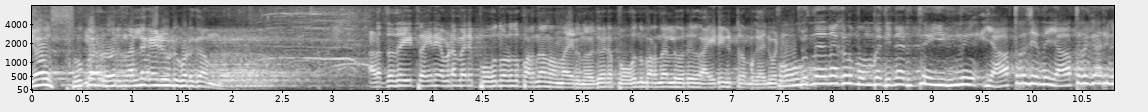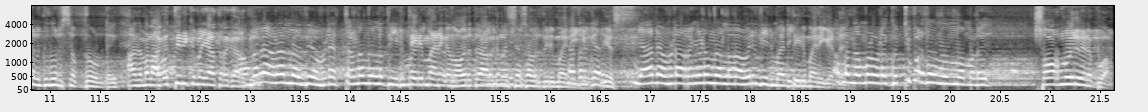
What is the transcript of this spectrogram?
യെസ് സൂപ്പർ ഒരു നല്ല കഴിവ് കൊടുക്കാം. അടുത്തത് ഈ ട്രെയിൻ എവിടെ വരെ പോകുന്നുണ്ടെന്ന് പറഞ്ഞാൽ നന്നായിരുന്നു. ഇതുവരെ പോകുന്നു പറഞ്ഞാൽ ഒരു ഐഡിയ കിട്ടും നമുക്ക് അതിന് പോകുന്നതിനേക്കാൾ മുമ്പ് ഇതിനടുത്ത് ഇന്ന് യാത്ര ചെയ്യുന്ന യാത്രക്കാർ കേൾക്കുന്ന ഒരു ശബ്ദമുണ്ട്. നമ്മൾ അകത്തിരിക്കുമ്പോൾ യാത്രക്കാർ അവരാണല്ലോ ഇത് എവിടെ എത്തണം എന്നുള്ള തീരുമാനിക്കുന്നത്. ഓരോരുത്തർ ഇറങ്ങുന്ന ശേഷം അവർ തീരുമാനിക്കും. ഞാൻ എവിടെ ഇറങ്ങണം എന്നുള്ളത് അവർ തീരുമാനിക്കും. തീരുമാനിക്കട്ടെ. അപ്പൊ നമ്മളിവിടെ കുറ്റിപ്പുറത്ത് നിന്ന് നമ്മൾ ഷൊർണൂർ വരെ പോവാം.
